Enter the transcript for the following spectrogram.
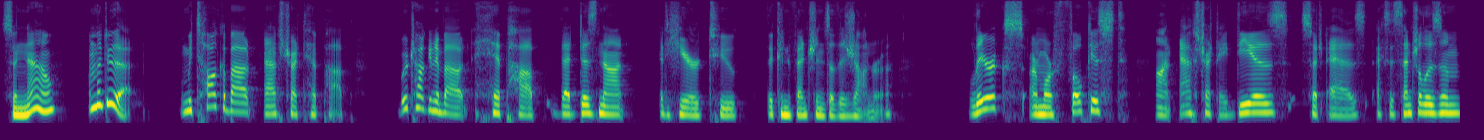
So now I'm going to do that. When we talk about abstract hip hop, we're talking about hip hop that does not adhere to the conventions of the genre. Lyrics are more focused on abstract ideas such as existentialism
